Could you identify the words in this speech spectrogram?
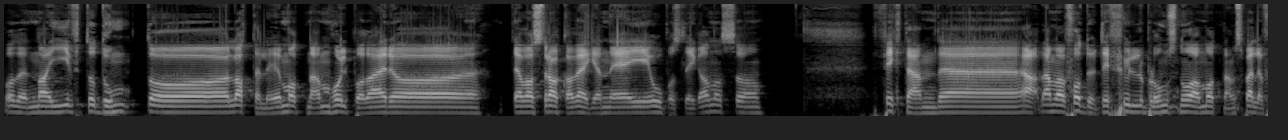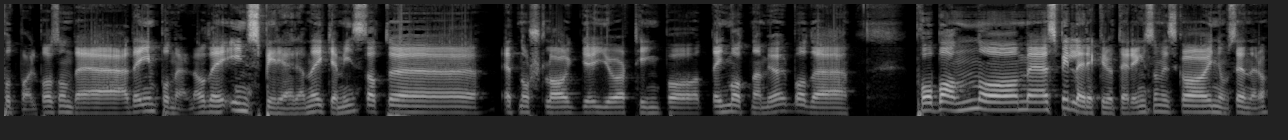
både naivt og dumt og latterlig måten de holdt på der. og Det var straka veien ned i Obos-ligaen. Og så fikk de det Ja, de har fått ut i full blomst nå av måten de spiller fotball på. Sånn, det, det er imponerende, og det er inspirerende, ikke minst, at uh, et norsk lag gjør ting på den måten de gjør. Både på banen og med spillerrekruttering, som vi skal innom senere.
